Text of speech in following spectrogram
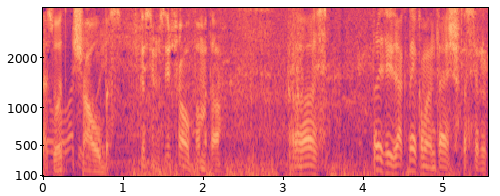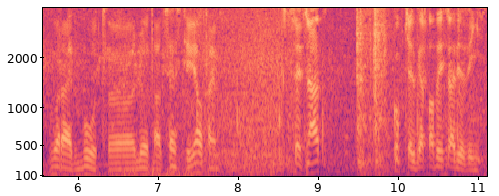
esot šaubas. Kas jums ir šaubu pamatā? Es precīzāk nekomentēšu. Tas ir, varētu būt ļoti sensitīvs jautājums. Sveicināti! Kupčet gars Latvijas radioziņas.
